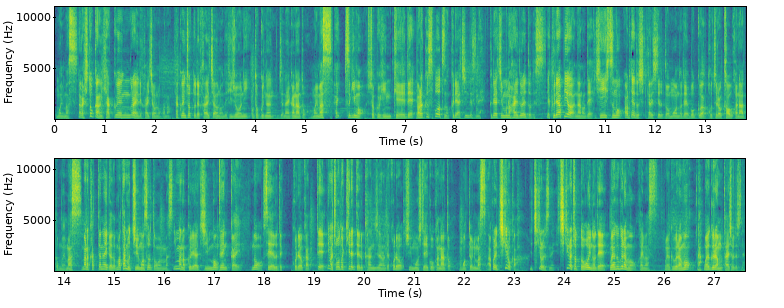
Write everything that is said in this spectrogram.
思います。だか1缶100円ぐらいで買えちゃうのかな？100円ちょっとで買えちゃうので非常にお得なんじゃないかなと思います。はい。次も食品系で、バルクスポーツのクレアチンですね。クレアチンモノハイドレートです。でクレアピュアなので、品質もある程度しっかりしてると思うので、僕はこちらを買おうかなと思います。まだ買ってないけど、まあ多分注文すると思います。今のクレアチンも前回のセールでこれを買って、今ちょうど切れてる感じなので、これを注文していこうかなと思っております。あ、これ1キロか？1キロですね。1キロちょっと多いので、500g を買います。500g を、あ、500g 対象ですね。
